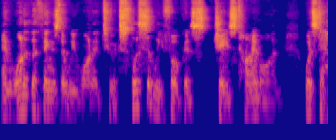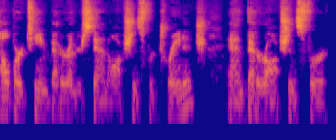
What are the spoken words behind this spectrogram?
And one of the things that we wanted to explicitly focus Jay's time on was to help our team better understand options for drainage and better options for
